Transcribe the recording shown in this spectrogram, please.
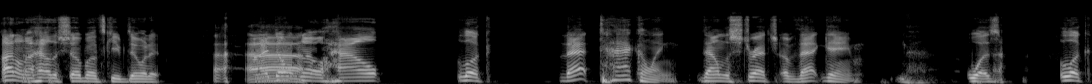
I don't know how the showboats keep doing it. I don't know how. Look, that tackling down the stretch of that game was look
